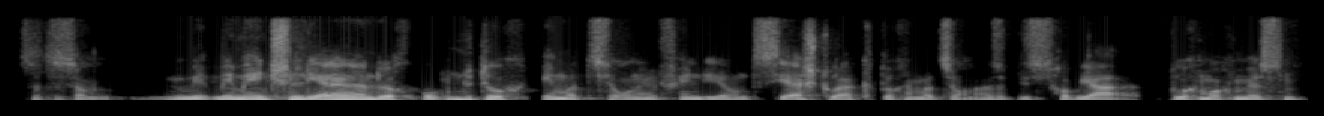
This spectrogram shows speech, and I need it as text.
Sozusagen, wir Menschen lernen ja durch, nur durch Emotionen, finde ich, und sehr stark durch Emotionen. Also das habe ich auch durchmachen müssen.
